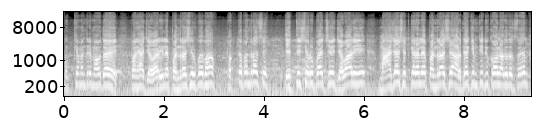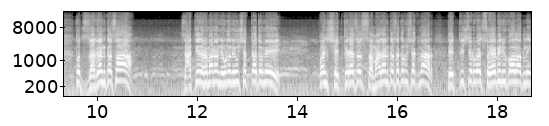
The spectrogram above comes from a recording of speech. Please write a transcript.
मुख्यमंत्री महोदय पण ह्या ज्वारीला पंधराशे रुपये भाव फक्त पंधराशे. तेहतीसशे रुपयाची ज्वारी माझ्या शेतकऱ्याला पंधराशे अर्ध्या किमतीत विकावं लागत असेल तो जगन कसा? जाती धर्मानं निवडून येऊ शकता तुम्ही. पण शेतकऱ्याचं समाधान कसं करू शकणार? तेहतीसशे रुपयात सोयाबीन विकावं लागली.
